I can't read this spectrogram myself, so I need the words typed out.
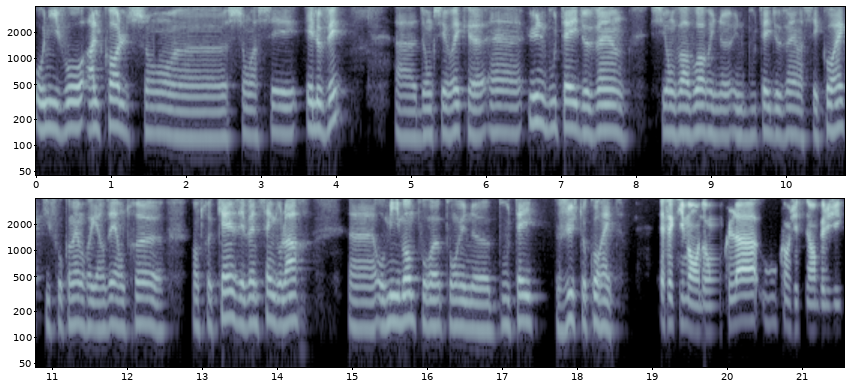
au niveau alcool sont, sont assez élevées. donc c'est vrai qu'une bouteille de vin, si on veut avoir une, une, bouteille de vin assez correcte, il faut quand même regarder entre, entre 15 et 25 dollars au minimum pour, pour une bouteille juste correcte. Effectivement, donc là où quand j'étais en Belgique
